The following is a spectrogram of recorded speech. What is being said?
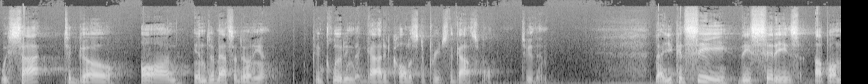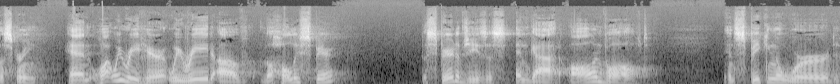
we sought to go on into Macedonia, concluding that God had called us to preach the gospel to them. Now you can see these cities up on the screen. And what we read here, we read of the Holy Spirit, the Spirit of Jesus, and God all involved in speaking a word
